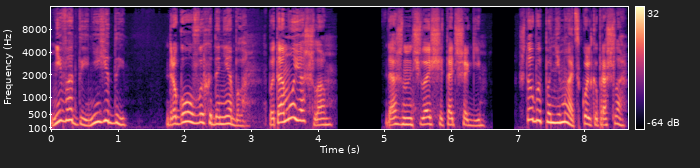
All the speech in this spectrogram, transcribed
ни воды, ни еды. Другого выхода не было, потому я шла. Даже начала считать шаги, чтобы понимать, сколько прошла.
